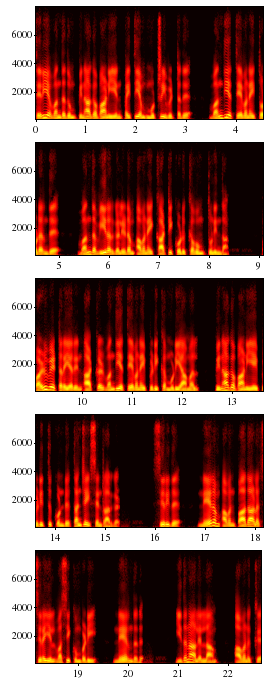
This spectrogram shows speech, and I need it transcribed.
தெரிய வந்ததும் பினாகபாணியின் பைத்தியம் முற்றிவிட்டது வந்தியத்தேவனை தொடர்ந்து வந்த வீரர்களிடம் அவனை காட்டிக் கொடுக்கவும் துணிந்தான். பழுவேட்டரையரின் ஆட்கள் வந்தியத்தேவனை பிடிக்க முடியாமல் பினாகபாணியை பிடித்து கொண்டு தஞ்சை சென்றார்கள். சிறிது நேரம் அவன் பாதாள சிறையில் வசிக்கும்படி நேர்ந்தது. இதனாலெல்லாம் அவனுக்கு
